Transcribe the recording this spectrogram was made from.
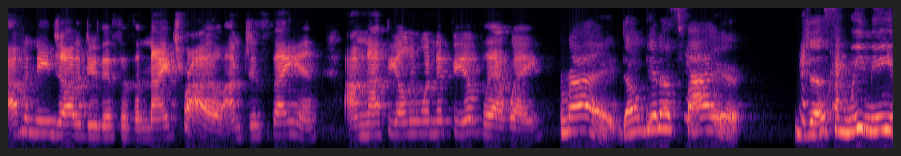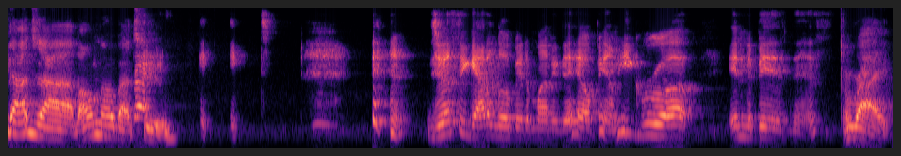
I'm gonna need y'all to do this as a night trial. I'm just saying, I'm not the only one that feels that way. Right. Don't get us fired. Just we need our job. I don't know about right. you. Jussie got a little bit of money to help him. He grew up in the business. Right.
